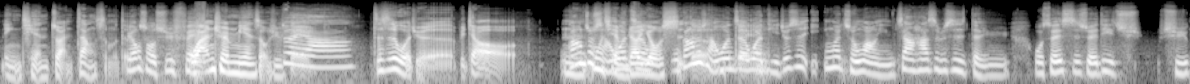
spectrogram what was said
领钱转账什么的，不用手续费，完全免手续费。对啊，这是我觉得比较。我刚刚就想问这，我刚刚就想问这个问题，就是因为存网银这样，它是不是等于我随时随地去？取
